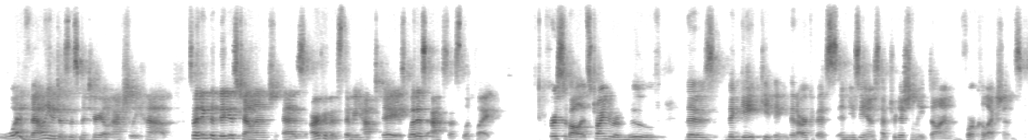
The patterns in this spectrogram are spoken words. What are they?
what value does this material actually have? So I think the biggest challenge as archivists that we have today is what does access look like? First of all, it's trying to remove those the gatekeeping that archivists and museums have traditionally done for collections.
